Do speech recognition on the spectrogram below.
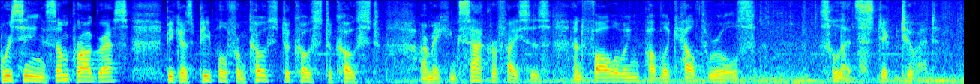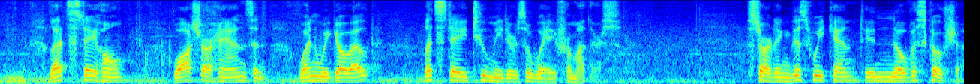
We're seeing some progress because people from coast to coast to coast are making sacrifices and following public health rules, so let's stick to it. Let's stay home, wash our hands, and when we go out, let's stay two meters away from others. Starting this weekend in Nova Scotia,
